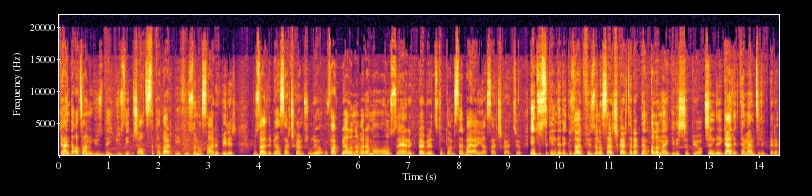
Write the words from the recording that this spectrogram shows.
kendi atağının %176'sı kadar bir füzyon hasarı verir. Güzel de bir hasar çıkarmış oluyor. Ufak bir alanı var ama olsun eğer rakipler bir arada toplanmışsa bayağı iyi hasar çıkartıyor. Into skill'inde de güzel bir füzyon hasar çıkartaraktan alana giriş yapıyor. Şimdi geldik temel niteliklere.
